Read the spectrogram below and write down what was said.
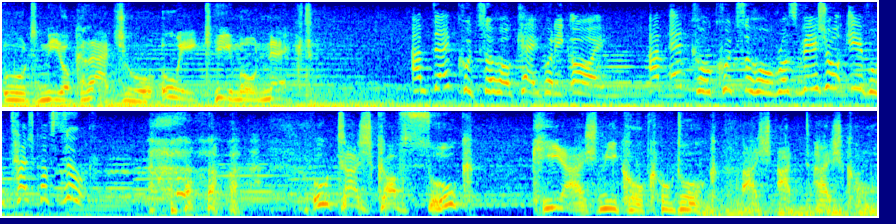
Ut Neokraju, Ui Kimo Nekt. Am deg kutsu ho ke oi. Am edko kutsu ho rozvejo ivu tashkov zuk. Utashkov Suk? Kiash Niko Kuduk, Ash Atashkov.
